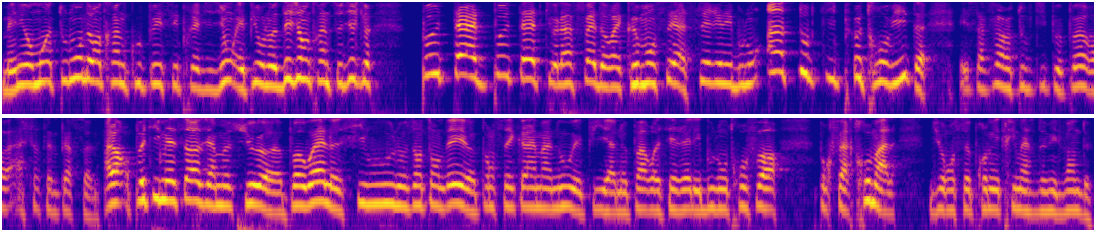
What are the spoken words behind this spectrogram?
Mais néanmoins, tout le monde est en train de couper ses prévisions et puis on est déjà en train de se dire que Peut-être, peut-être que la Fed aurait commencé à serrer les boulons un tout petit peu trop vite et ça fait un tout petit peu peur à certaines personnes. Alors, petit message à monsieur euh, Powell, si vous nous entendez, euh, pensez quand même à nous et puis à ne pas resserrer les boulons trop fort pour faire trop mal durant ce premier trimestre 2022.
